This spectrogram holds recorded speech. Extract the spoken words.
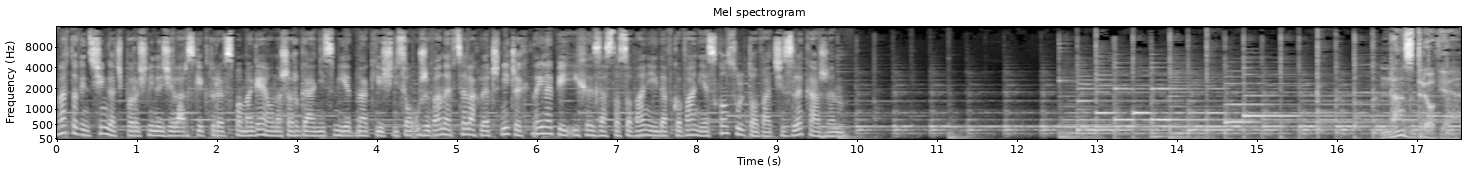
Warto więc sięgać po rośliny zielarskie, które wspomagają nasz organizm, jednak jeśli są używane w celach leczniczych, najlepiej ich zastosowanie i dawkowanie skonsultować z lekarzem. Na zdrowie.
